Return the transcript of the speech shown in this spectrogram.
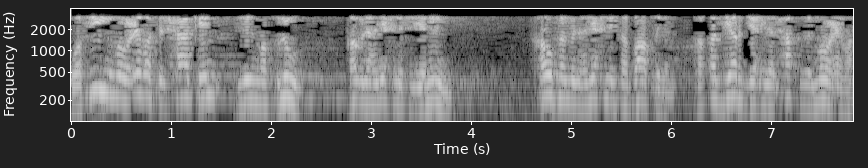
وفيه موعظة الحاكم للمطلوب قبل أن يحلف اليمين. خوفا من أن يحلف باطلا فقد يرجع إلى الحق بالموعظة.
